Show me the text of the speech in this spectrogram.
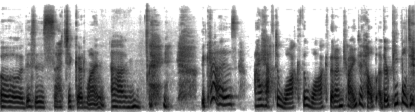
Oh, this is such a good one. Um, because I have to walk the walk that I'm trying to help other people do.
